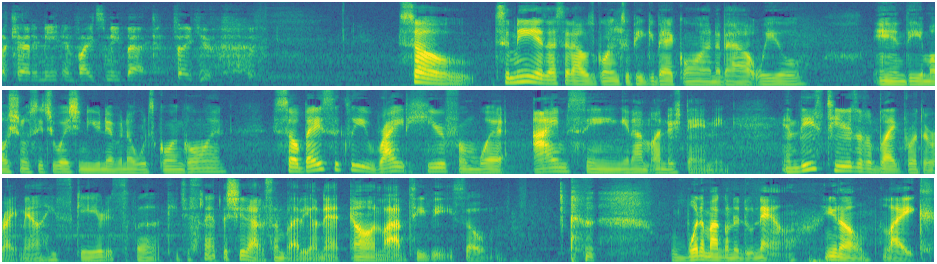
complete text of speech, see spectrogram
Academy invites me back. Thank you. So, to me, as I said, I was going to piggyback on about Will and the emotional situation. You never know what's going on. So, basically, right here from what I'm seeing and I'm understanding, in these tears of a black brother right now, he's scared as fuck. He just slapped the shit out of somebody on that on live TV. So, what am I gonna do now? You know, like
